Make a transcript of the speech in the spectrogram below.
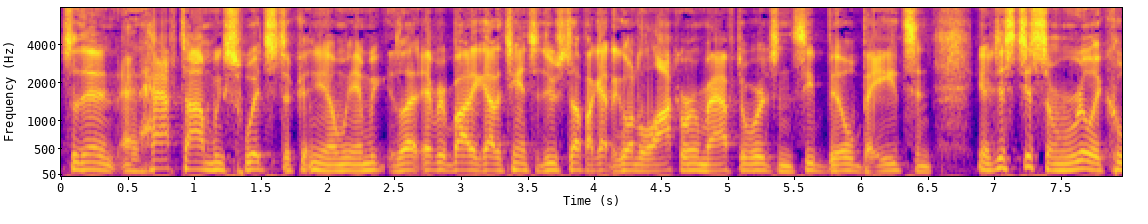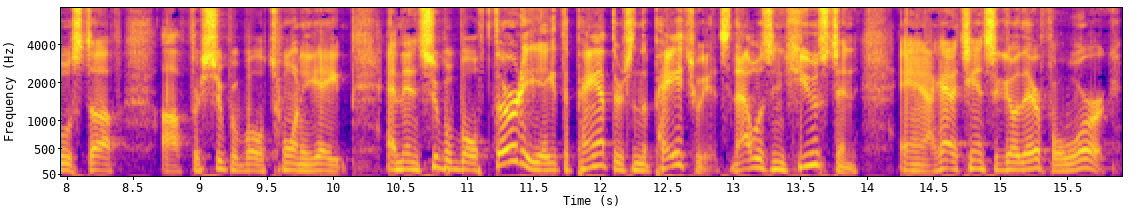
So then at halftime we switched to you know and we let everybody got a chance to do stuff. I got to go in the locker room afterwards and see Bill Bates and you know just just some really cool stuff uh, for Super Bowl 28, and then Super Bowl 38, the Panthers and the Patriots. And that was in Houston, and I got a chance to go there for work,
